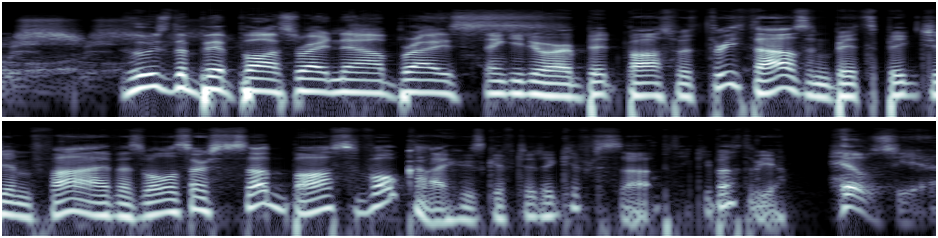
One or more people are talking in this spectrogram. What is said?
Boss. Who's the bit boss right now, Bryce? Thank you to our bit boss with 3,000 bits, Big Jim 5, as well as our sub boss, Volkai, who's gifted a gift sub. Thank you, both of you. Hells yeah.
